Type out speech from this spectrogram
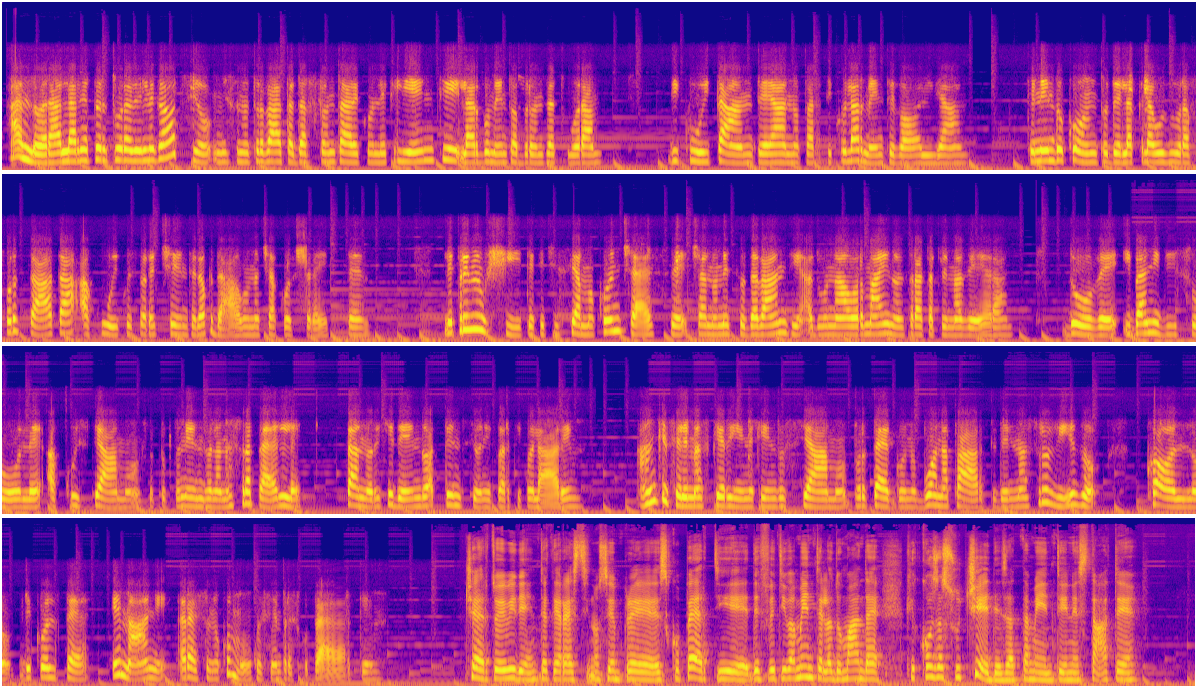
Allora, alla riapertura del negozio mi sono trovata ad affrontare con le clienti l'argomento abbronzatura di cui tante hanno particolarmente voglia, tenendo conto della clausura forzata a cui questo recente lockdown ci ha costrette. Le prime uscite che ci siamo concesse ci hanno messo davanti ad una ormai inoltrata primavera, dove i bagni di sole a cui stiamo sottoponendo la nostra pelle stanno richiedendo attenzioni particolari. Anche se le mascherine che indossiamo proteggono buona parte del nostro viso, collo, décolleté e mani restano comunque sempre scoperti. Certo, è evidente che restino sempre scoperti ed effettivamente la domanda è che cosa succede esattamente in estate?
